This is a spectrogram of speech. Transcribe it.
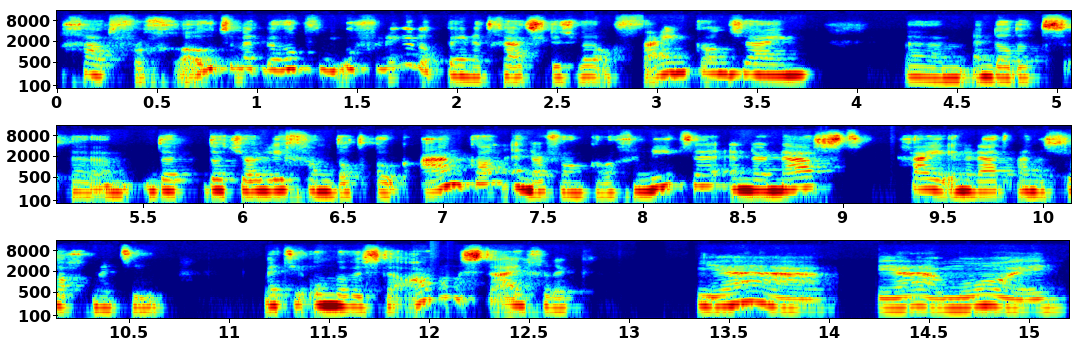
gaat vergroten met behulp van die oefeningen. Dat penetratie dus wel fijn kan zijn. Um, en dat, het, um, dat, dat jouw lichaam dat ook aan kan en daarvan kan genieten. En daarnaast ga je inderdaad aan de slag met die, met die onbewuste angst eigenlijk. Ja, ja, mooi.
